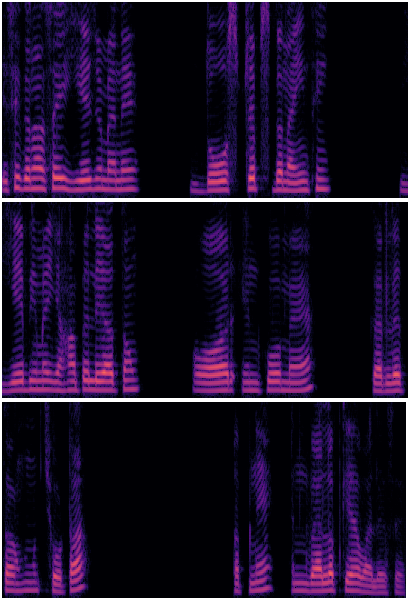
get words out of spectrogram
इसी तरह से ये जो मैंने दो स्ट्रिप्स बनाई थी, ये भी मैं यहाँ पे ले आता हूँ और इनको मैं कर लेता हूँ छोटा अपने इन्वेलप के हवाले से।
